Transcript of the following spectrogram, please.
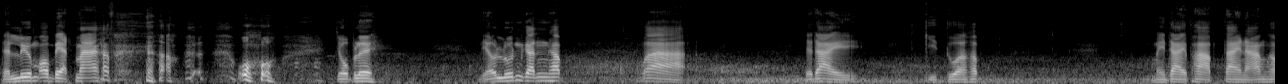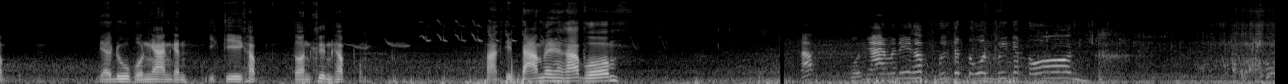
แต่ลืมเอาแบตมาครับ โอ้จบเลย เดี๋ยวลุ้นกันครับ ว่าจะได้กี่ตัวครับ ไม่ได้ภาพใต้น้ำครับ เดี๋ยวดูผลงานกันอีกทีครับ ตอนขึ้นครับผม ฝากติดตามเลยนะครับผม ครับผลงานวันนี้ครับบึงกระโตนบึงกระโตนโอ้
